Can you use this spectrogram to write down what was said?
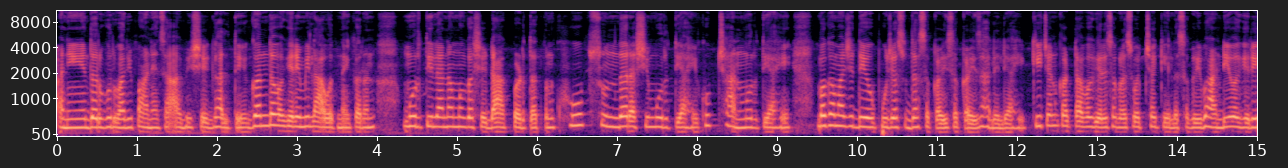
आणि दर गुरुवारी पाण्याचा अभिषेक घालते. गंध वगैरे मी लावत नाही कारण मूर्तीला ना मग असे डाग पडतात. पण खूप सुंदर अशी मूर्ती आहे. खूप छान मूर्ती आहे. बघा माझी देवपूजासुद्धा सकाळी सकाळी झालेली आहे. किचन कट्टा वगैरे सगळं स्वच्छ केलं. सगळी भांडी वगैरे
